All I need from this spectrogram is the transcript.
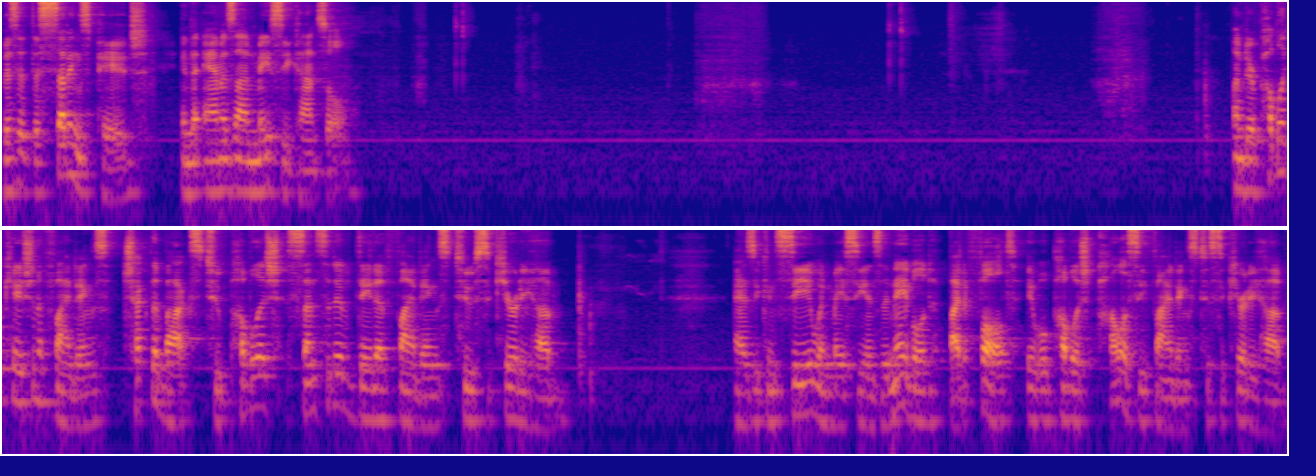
visit the Settings page in the Amazon Macie console. Under Publication of Findings, check the box to publish sensitive data findings to Security Hub. As you can see, when Macie is enabled, by default, it will publish policy findings to Security Hub.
